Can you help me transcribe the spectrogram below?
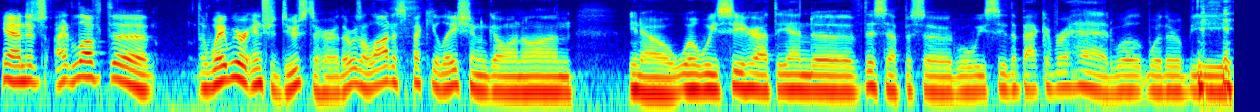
Yeah, and it's, I love the the way we were introduced to her. There was a lot of speculation going on. You know, will we see her at the end of this episode? Will we see the back of her head? Will will there be,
